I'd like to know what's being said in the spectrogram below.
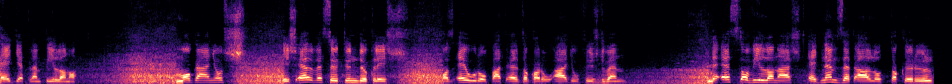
Egyetlen pillanat. Magányos és elvesző tündöklés az Európát eltakaró ágyúfüstben, de ezt a villanást egy nemzet állotta körül,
